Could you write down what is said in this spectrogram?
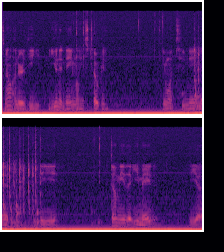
So now under the unit name on this token, you want to name it the dummy that you made, the uh,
